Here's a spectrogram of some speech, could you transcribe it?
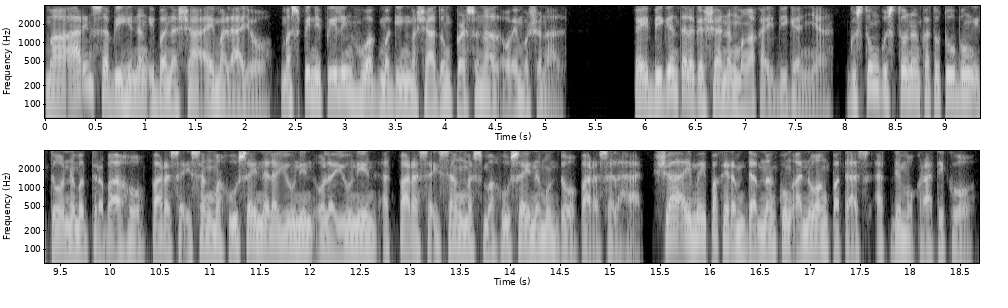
Maaaring sabihin ng iba na siya ay malayo, mas pinipiling huwag maging masyadong personal o emosyonal. Kaibigan talaga siya ng mga kaibigan niya. Gustong-gusto ng katutubong ito na magtrabaho para sa isang mahusay na layunin o layunin at para sa isang mas mahusay na mundo para sa lahat. Siya ay may pakiramdam ng kung ano ang patas at demokratiko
